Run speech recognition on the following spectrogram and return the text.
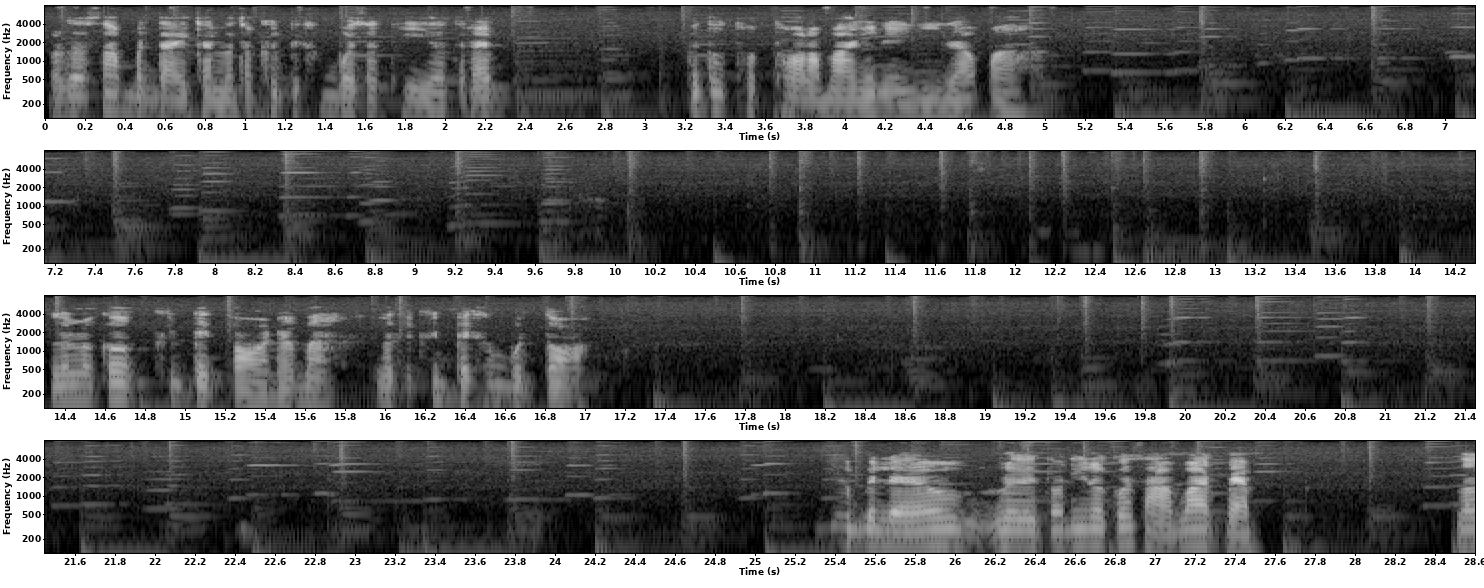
เราจะสร้างบันไดกันเราจะขึ้นไปข้างบนสักทีเราจะได้ไม่ต้องทดทรมานอยู่ในนี้แล้วมา แล้วเราก็ขึ้นไปต่อนะมา เราจะขึ้นไปข้างบนต่อ เยี่ยมไปแล้วเลยตอนนี้เราก็สามารถแบบ เรา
